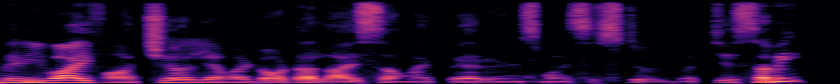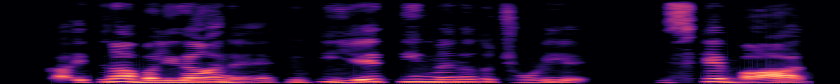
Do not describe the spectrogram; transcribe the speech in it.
मेरी वाइफ आंचल या my daughter Laisa my parents my sisters बच्चे सभी का इतना बलिदान है क्योंकि ये तीन महीने तो छोड़िए। इसके बाद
